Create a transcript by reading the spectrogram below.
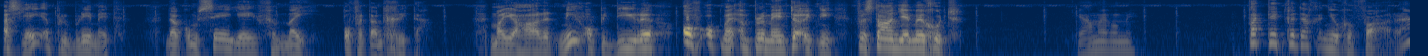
As jy 'n probleem het, dan kom sê jy vir my of dit aan Grieta. Maar jy haal dit nie op die diere of op my implemente uit nie. Verstaan jy my goed? Ja, my oomie. Wat het vandag in jou gevaar, hè?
